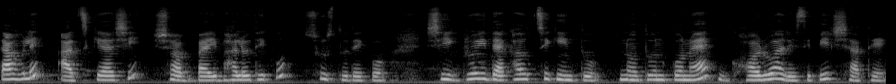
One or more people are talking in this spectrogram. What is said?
তাহলে আজকে আসি। সবাই ভালো থেকো, সুস্থ থেকো। শীঘ্রই দেখা হচ্ছে কিন্তু নতুন কোনো এক ঘরোয়া রেসিপির সাথে।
